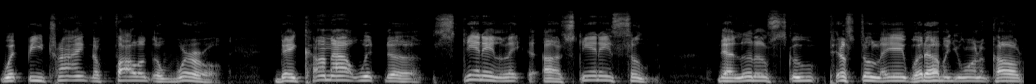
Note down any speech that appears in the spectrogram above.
would be trying to follow the world. They come out with the skinny, uh, skinny suit, their little scoop, pistol leg, whatever you want to call it.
